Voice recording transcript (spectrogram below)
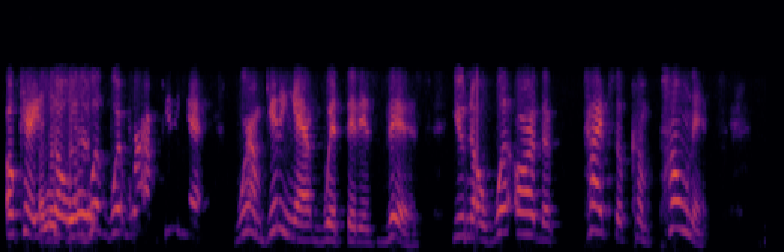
Okay. And so what, what where I'm getting at where I'm getting at with it is this. You know, what are the types of components,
